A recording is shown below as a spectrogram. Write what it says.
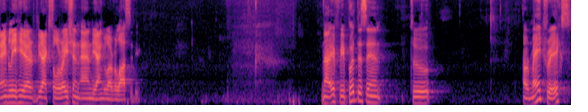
Namely here, the acceleration and the angular velocity. Now, if we put this into our matrix,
